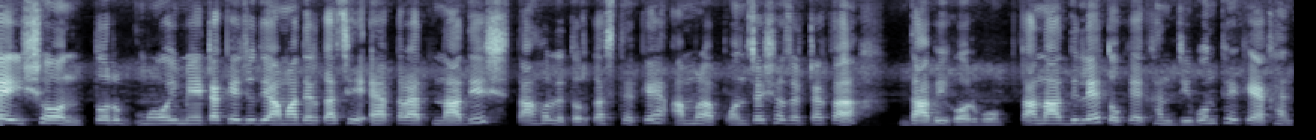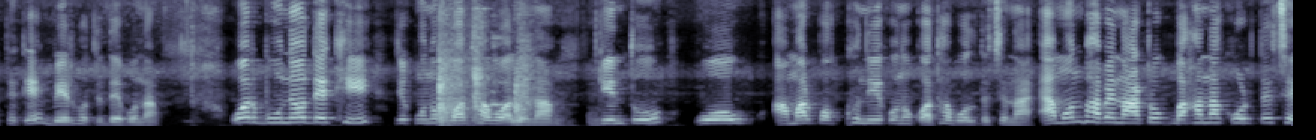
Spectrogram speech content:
এই শোন, তোর ওই মেয়েটাকে যদি আমাদের কাছে এক রাত না দিস, তাহলে তোর কাছ থেকে আমরা পঞ্চাশ হাজার টাকা দাবি করব। তা না দিলে তোকে এখান, জীবন থেকে এখান থেকে বের হতে দেব না। ওর বোনও দেখি যে, কোনো কথা বলে না। কিন্তু ও আমার পক্ষ নিয়ে কোনো কথা বলতেছে না। এমনভাবে নাটক বাহানা করতেছে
